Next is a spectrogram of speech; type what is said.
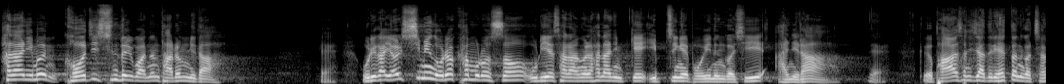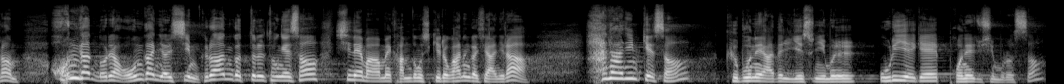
하나님은 거짓 신들과는 다릅니다. 예, 우리가 열심히 노력함으로써 우리의 사랑을 하나님께 입증해 보이는 것이 아니라 그 바알 선지자들이 했던 것처럼 온갖 노력, 온갖 열심 그러한 것들을 통해서 신의 마음을 감동시키려고 하는 것이 아니라 하나님께서 그분의 아들 예수님을 우리에게 보내주심으로써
